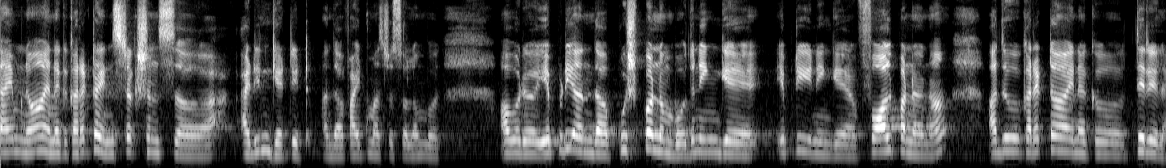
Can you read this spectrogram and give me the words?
டைம்னா எனக்கு கரெக்டாக instructions I didn't get it அந்த ஃபைட் மாஸ்டர் சொல்லும்போது. அவர் எப்படி அந்த புஷ் பண்ணும்போது நீங்கள் எப்படி நீங்கள் ஃபால் பண்ணனா அது கரெக்டாக எனக்கு தெரியல.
